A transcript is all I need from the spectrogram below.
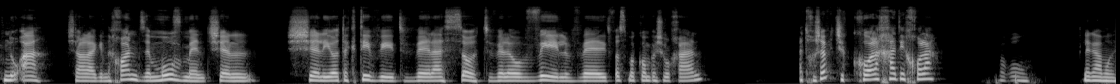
לתנועה, אפשר להגיד, נכון? זה מובמנט של, של להיות אקטיבית ולעשות ולהוביל ולתפוס מקום בשולחן. את חושבת שכל אחת יכולה? ברור, לגמרי.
